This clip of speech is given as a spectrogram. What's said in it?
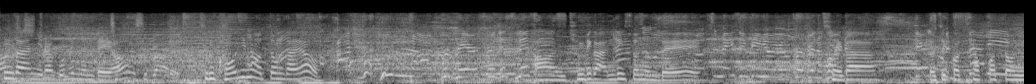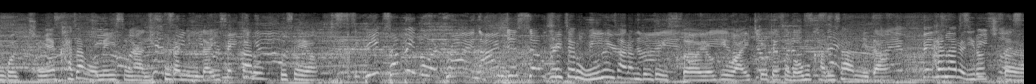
순간이라고 했는데요. 지금 거리는 어떤가요? 아, 준비가 안 돼 있었는데 제가. 여태껏 겪었던 것 중에 가장 amazing한 순간입니다. 이 색깔로 보세요. 실제로 우는 사람들도. 있어요. 여기 와 있게 돼서 너무 감사합니다. 할 말을. 잃었어요.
